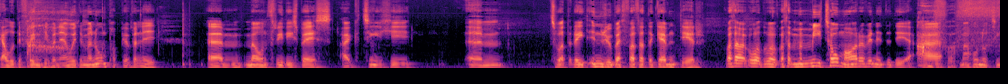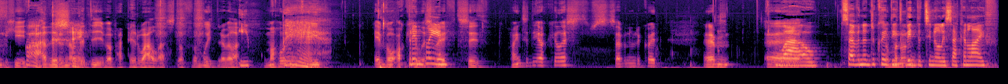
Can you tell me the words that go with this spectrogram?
galw dy ffrind i fyny, a wedyn maen nhw'n popio fyny um, mewn 3D space, ac ti'n gallu um, tywod, reid unrhyw beth fatha dy gefndir, fatha, fatha mae mi tomo ar y funud ydy, a oh, mae hwnnw ti'n gallu addurno dy dy fo papur wal a stwff, a mwydra fel la. Mae hwnnw gyd efo Oculus Rift sydd, faint ydy Oculus? 700 quid? Um, uh, wow, 700 quid so i fynd y tu nôl i Second Life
